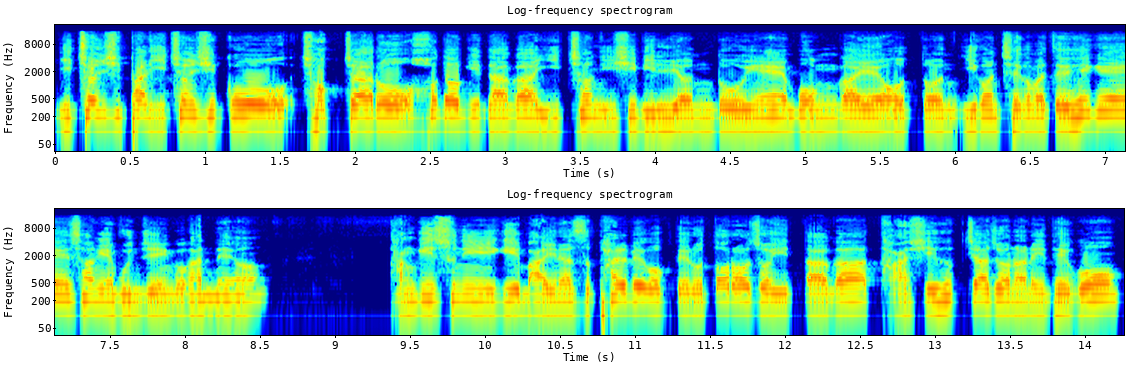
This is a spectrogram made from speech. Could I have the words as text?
2018, 2019 적자로 허덕이다가 2021년도에 뭔가의 어떤 이건 제가 봤을 때 회계상의 문제인 것 같네요. 당기 순이익이 마이너스 800억대로 떨어져 있다가 다시 흑자 전환이 되고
